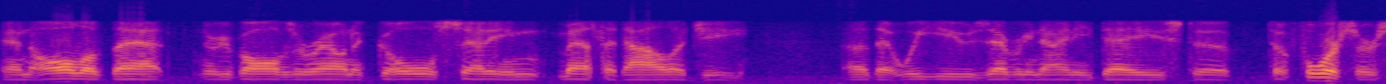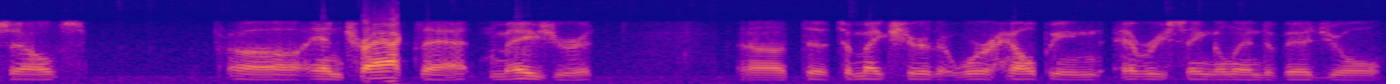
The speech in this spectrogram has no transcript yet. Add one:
And all of that revolves around a goal setting methodology uh, that we use every 90 days to to force ourselves uh, and track that and measure it uh, to, to make sure that we're helping every single individual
